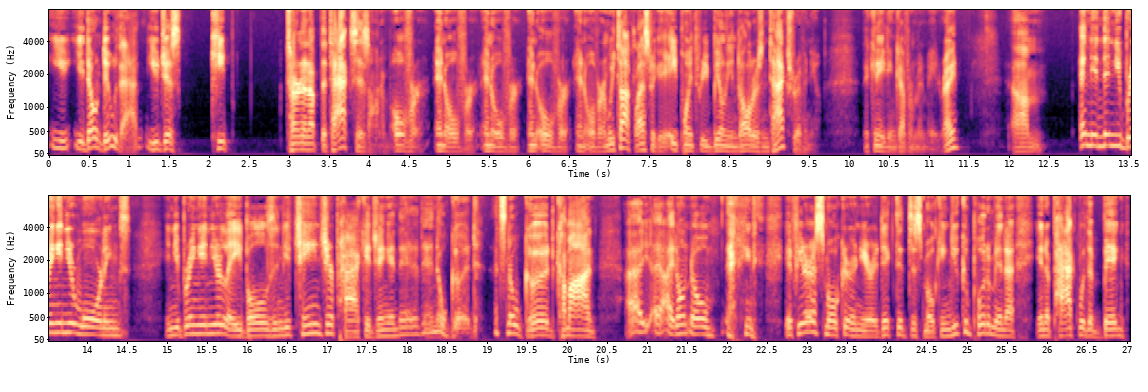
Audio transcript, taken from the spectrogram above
you, you don't do that. You just keep turning up the taxes on them over and over and over and over and over. And we talked last week, $8.3 billion in tax revenue the Canadian government made, right? Um, and, and then you bring in your warnings and you bring in your labels and you change your packaging and they're, they're no good. That's no good. Come on. I, I don't know. If you're a smoker and you're addicted to smoking, you can put them in a in a pack with a big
